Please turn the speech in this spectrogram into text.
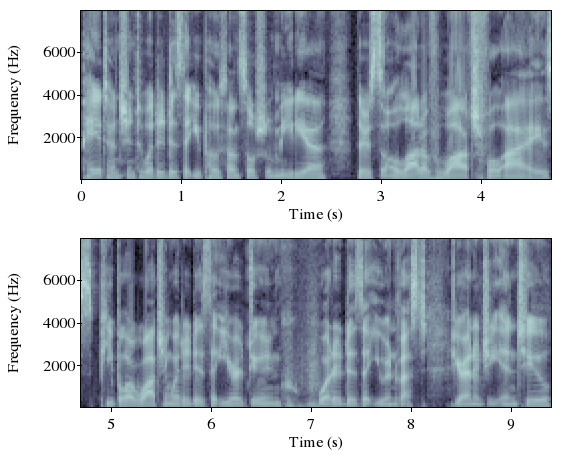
pay attention to what it is that you post on social media. There's a lot of watchful eyes. People are watching what it is that you're doing, what it is that you invest your energy into.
